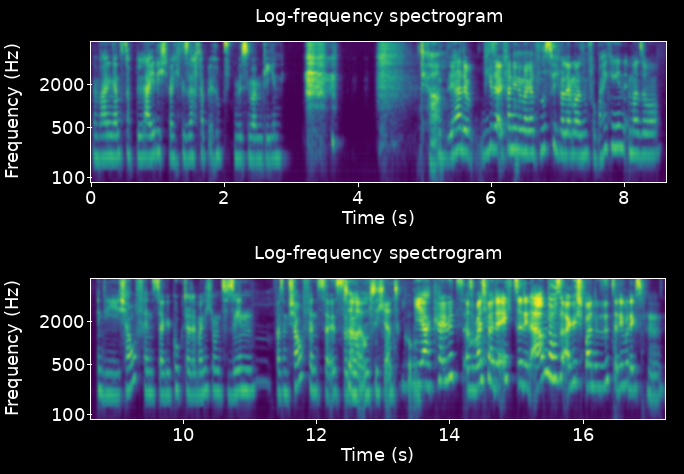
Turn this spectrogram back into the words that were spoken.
dann war er den ganzen Tag beleidigt, weil ich gesagt habe, er hüpft ein bisschen beim Gehen. Ja. ja, der, wie gesagt, ich fand ihn immer ganz lustig, weil er immer so im Vorbeigehen immer so in die Schaufenster geguckt hat, aber nicht um zu sehen, was im Schaufenster ist. Sondern, sondern um sich anzugucken. Ja, kein Witz. Also manchmal hat er echt so den Arm noch so angespannt und sitzt daneben und denkst, hm,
